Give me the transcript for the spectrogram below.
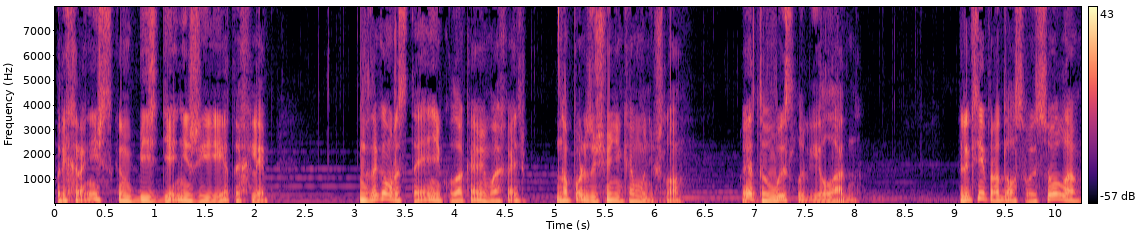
При хроническом безденежье и это хлеб. На таком расстоянии кулаками махать на пользу еще никому не шло. Это выслали, и ладно. Алексей продал свой соло.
